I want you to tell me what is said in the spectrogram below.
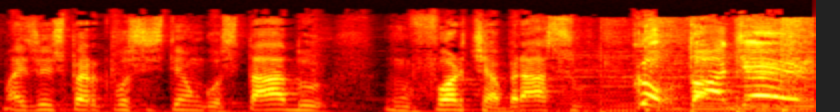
mas eu espero que vocês tenham gostado. Um forte abraço. Go Dodgers!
